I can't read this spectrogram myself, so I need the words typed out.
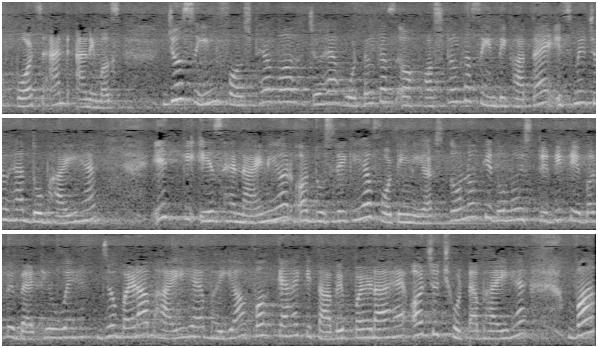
of birds and animals जो सीन फर्स्ट है वह जो है होटल का हॉस्टल का सीन दिखाता है इसमें जो है दो भाई हैं एक की एज है नाइन ईयर और दूसरे की है फोर्टीन ईयर्स दोनों के दोनों स्टडी टेबल पे बैठे हुए हैं जो बड़ा भाई है भैया वह क्या है किताबें पढ़ रहा है और जो छोटा भाई है वह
